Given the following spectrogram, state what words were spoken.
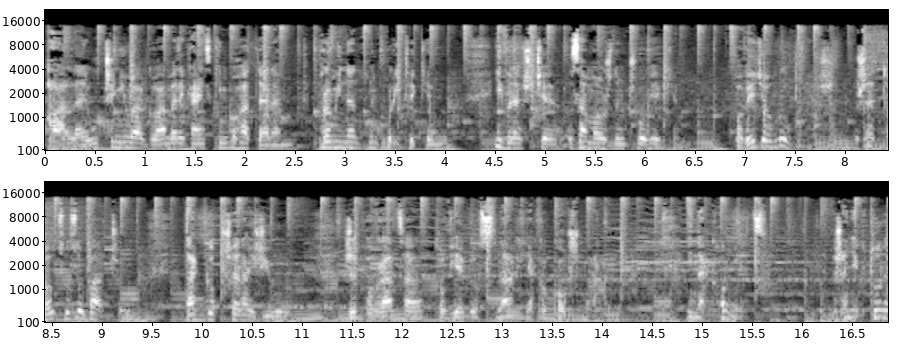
ale uczyniła go amerykańskim bohaterem, prominentnym politykiem i wreszcie zamożnym człowiekiem. Powiedział również, że to, co zobaczył, tak go przeraziło, że powraca to w jego snach jako koszmar. I na koniec, że niektóre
